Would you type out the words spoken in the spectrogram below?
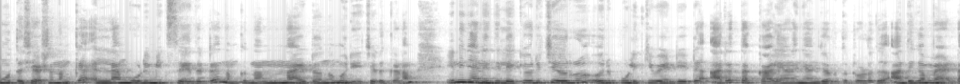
മൂത്ത ശേഷം നമുക്ക് എല്ലാം കൂടി മിക്സ് ചെയ്തിട്ട് നമുക്ക് നന്നായിട്ടൊന്ന് മുരിയിച്ചെടുക്കണം. ഇനി ഞാൻ ഇതിലേക്ക് ഒരു ചെറു ഒരു പുളിക്ക് വേണ്ടിയിട്ട് അര തക്കാളിയാണ് ഞാൻ ചേർത്തിട്ടുള്ളത്. അധികം വേണ്ട.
